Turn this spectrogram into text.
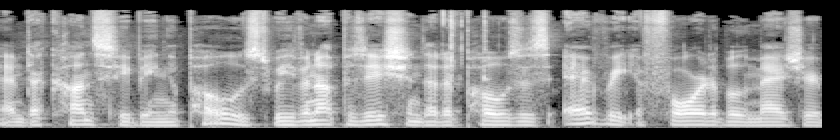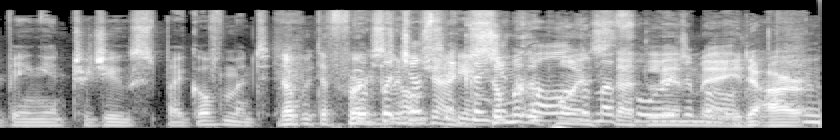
um, they're constantly being opposed. We have an opposition that opposes every affordable measure being introduced by government. No, but, the first but no, just Jack, because some you of the points them that Lynn made are, But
